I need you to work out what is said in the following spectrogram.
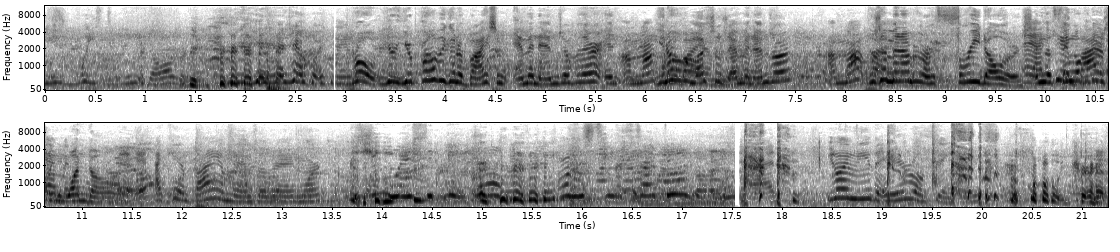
you just wasted eight dollars. Bro, you're, you're probably gonna buy some M and M's over there, and I'm not You know how much those M and M's are? I'm not. Those M and M's are three dollars, Hey, and the thing can't over there is like one dollar. I, I can't buy M&M's over there anymore. You wasted eight dollars on this thing that I did. Dad, you don't even need the arrow thing. Holy crap.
